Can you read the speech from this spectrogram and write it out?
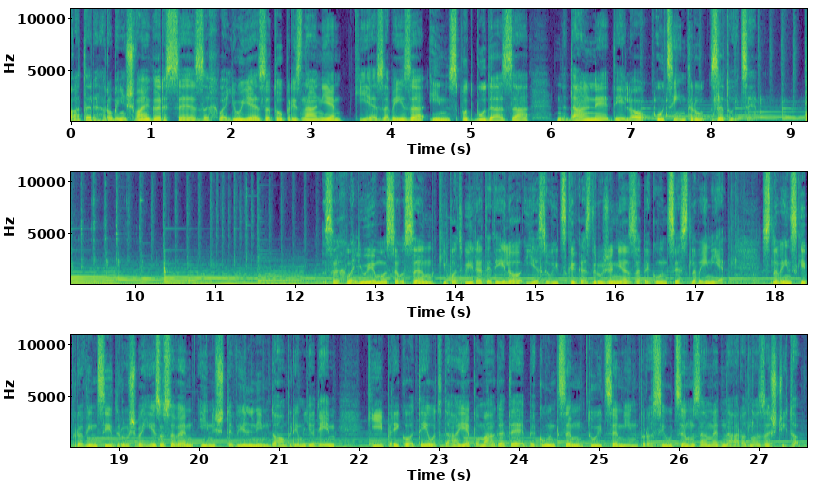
Pater Robin Švajger se zahvaljuje za to priznanje, ki je zaveza in spodbuda za nadaljne delo v Centru za tujce. Zahvaljujemo se vsem, ki podpirate delo Jezuitskega združenja za begunce Slovenije, slovenski provinci Družbe Jezusove in številnim dobrim ljudem, ki preko te oddaje pomagate beguncem, tujcem in prosilcem za mednarodno zaščito.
